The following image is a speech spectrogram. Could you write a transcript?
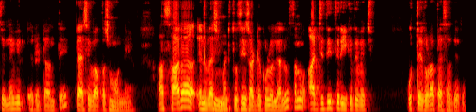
ਜਿੰਨੇ ਵੀ ਰਿਟਰਨ ਤੇ ਪੈਸੇ ਵਾਪਸ ਮੋੜਨੇ ਆ। ਆ ਸਾਰਾ ਇਨਵੈਸਟਮੈਂਟ ਤੁਸੀਂ ਸਾਡੇ ਕੋਲੋਂ ਲੈ ਲਓ। ਸਾਨੂੰ ਅੱਜ ਦੀ ਤਰੀਕ ਦੇ ਵਿੱਚ ਉੱਤੇ ਥੋੜਾ ਪੈਸਾ ਦੇ ਦਿਓ।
